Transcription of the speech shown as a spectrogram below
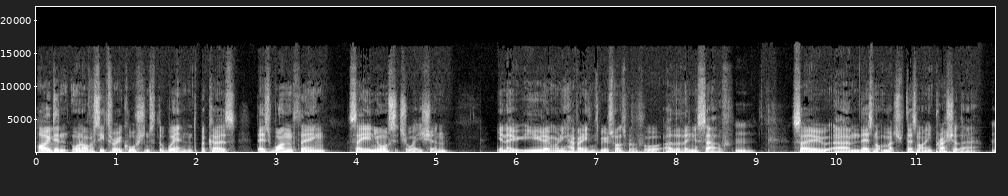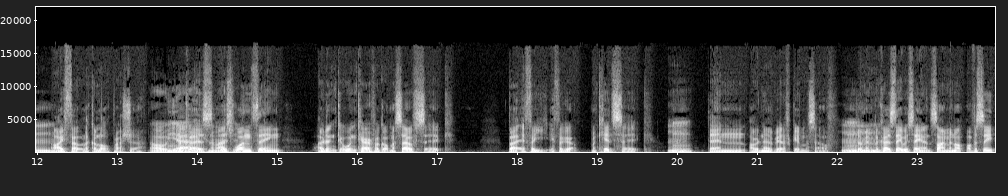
I didn't want to obviously throw caution to the wind because there's one thing, say in your situation, you know, you don't really have anything to be responsible for other than yourself. Mm. So um, there's not much, there's not any pressure there. Mm. I felt like a lot of pressure. Oh, yeah, I because can there's one thing I don't, I wouldn't care if I got myself sick, but if I if I got my kids sick, Mm. then I would never be able to forgive myself. Do you know I mean? Mm. Because they were saying at the time, and obviously,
